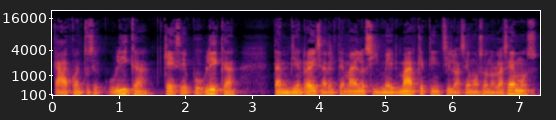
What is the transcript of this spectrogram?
cada cuánto se publica, qué se publica. También revisar el tema de los email marketing, si lo hacemos o no lo hacemos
